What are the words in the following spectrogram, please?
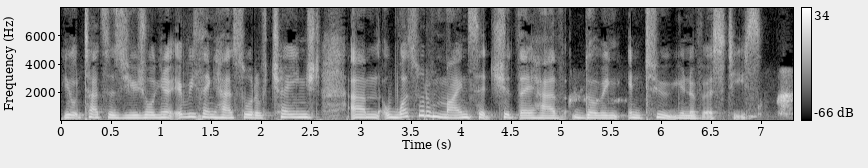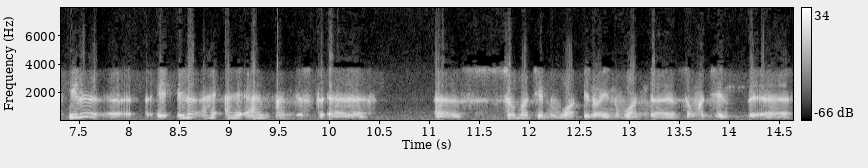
your tats as usual. You know, everything has sort of changed. Um, what sort of mindset should they have going into universities? You know, uh, you know, I, I, I'm just uh, uh, so much in you know in wonder, so much in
